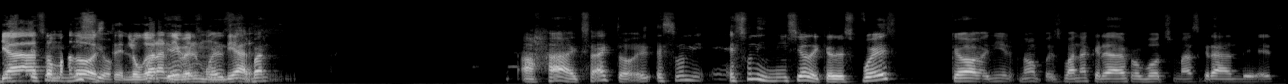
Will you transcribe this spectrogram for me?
Ya ha es tomado este lugar a nivel mundial. van- Ajá, exacto. Es, un, es un inicio de que después, ¿qué va a venir? No, pues van a crear robots más grandes,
